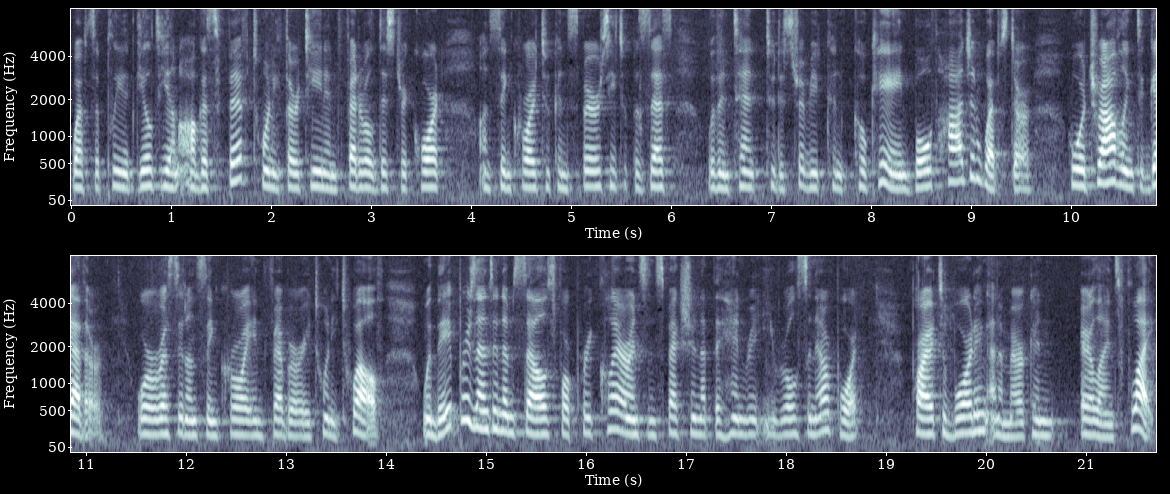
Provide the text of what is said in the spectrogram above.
Webster pleaded guilty on August 5, 2013 in federal district court on St. Croix to conspiracy to possess with intent to distribute cocaine. Both Hodge and Webster, who were traveling together, were arrested on St. Croix in February 2012 when they presented themselves for pre-clearance inspection at the Henry E. Rohlsen Airport prior to boarding an American Airlines flight.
